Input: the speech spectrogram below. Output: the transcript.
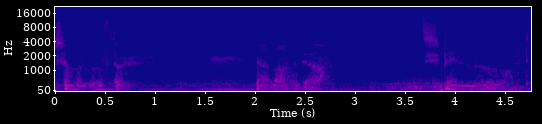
Someone moved them. Not long ago. It's been moved.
